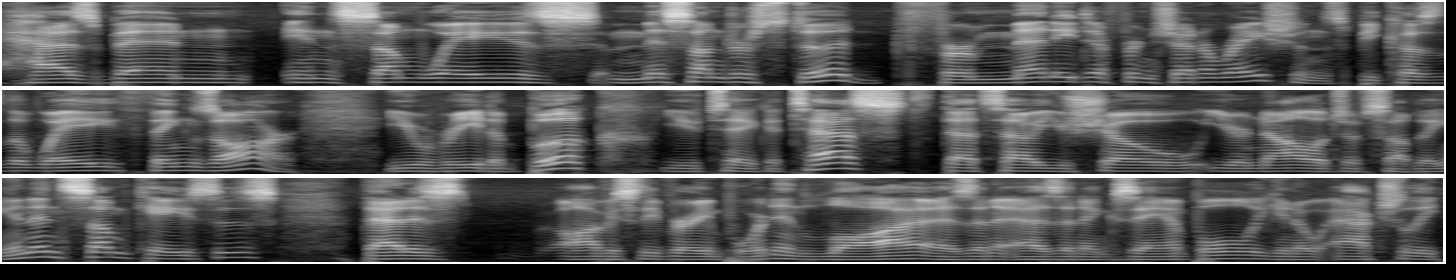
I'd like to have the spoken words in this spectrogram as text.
has been in some ways misunderstood for many different generations because of the way things are. You read a book, you take a test, that's how you show your knowledge of something. And in some cases, that is obviously very important. In law as an as an example you know actually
